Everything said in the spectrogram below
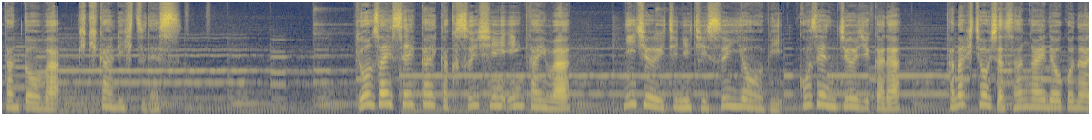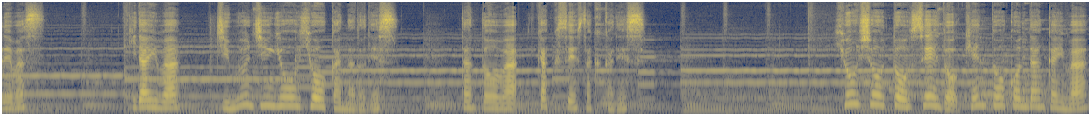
担当は危機管理室です。行財政改革推進委員会は21日水曜日午前10時から棚視聴者3階で行われます。議題は事務事業評価などです。担当は企画政策課です。表彰等制度検討懇談会は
